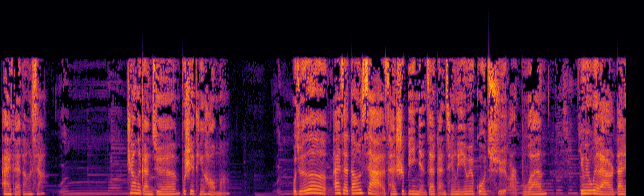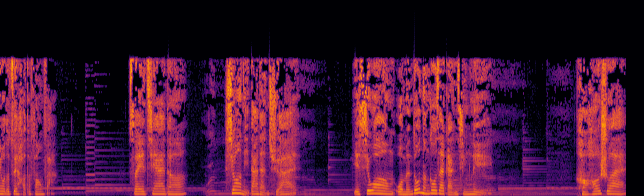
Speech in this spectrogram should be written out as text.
爱在当下，这样的感觉不是也挺好吗？我觉得爱在当下才是避免在感情里因为过去而不安，因为未来而担忧的最好的方法。所以，亲爱的，希望你大胆去爱，也希望我们都能够在感情里。好好说爱，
